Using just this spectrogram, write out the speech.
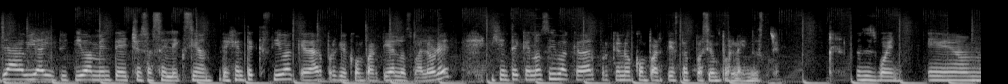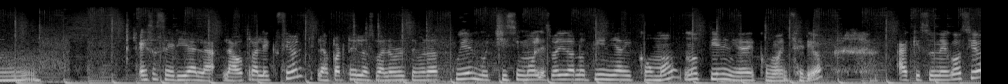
ya había intuitivamente hecho esa selección de gente que se iba a quedar porque compartía los valores y gente que no se iba a quedar porque no compartía esta pasión por la industria. Entonces, bueno, eh, esa sería la, la, otra lección, la parte de los valores, de verdad, cuiden muchísimo, les va a ayudar, no tienen idea de cómo, no tienen idea de cómo, en serio, a que su negocio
